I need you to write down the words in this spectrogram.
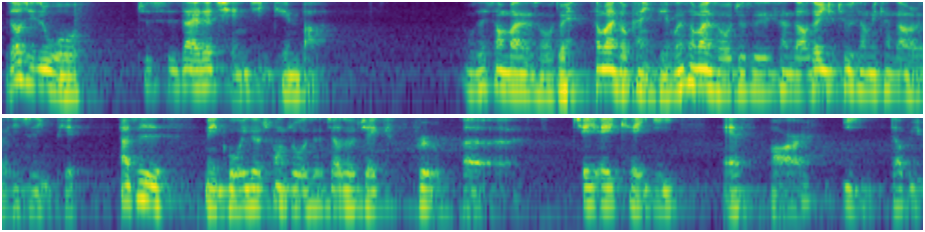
你知道，其实我就是在在前几天吧，我在上班的时候，对，上班的时候看影片，我在上班的时候就是看到在 YouTube 上面看到了一支影片，它是。美国一个创作者叫做 Jake Fre 呃，J A K E F R E W，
